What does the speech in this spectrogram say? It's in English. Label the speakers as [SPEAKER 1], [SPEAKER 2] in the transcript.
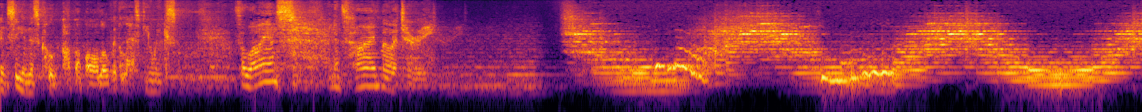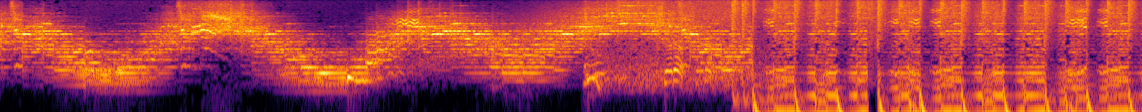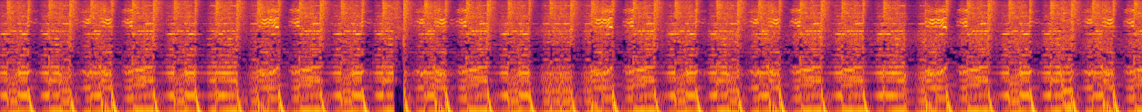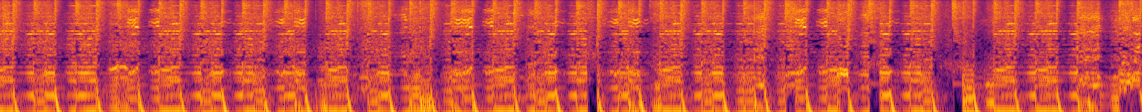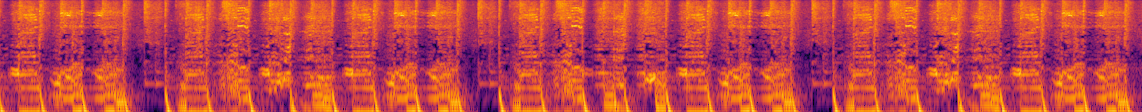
[SPEAKER 1] been seeing this code pop up all over the last few weeks. It's Alliance, and it's high military. Shut up. Thank Yeah.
